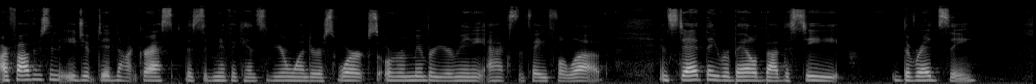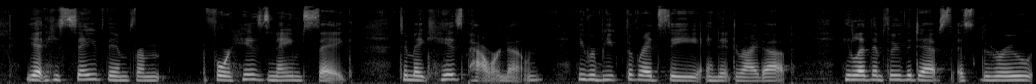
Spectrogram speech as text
Our fathers in Egypt did not grasp the significance of your wondrous works or remember your many acts of faithful love. Instead, they rebelled by the sea, the Red Sea. Yet he saved them from for his name's sake, to make his power known. He rebuked the Red Sea, and it dried up. He led them through the depths as through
